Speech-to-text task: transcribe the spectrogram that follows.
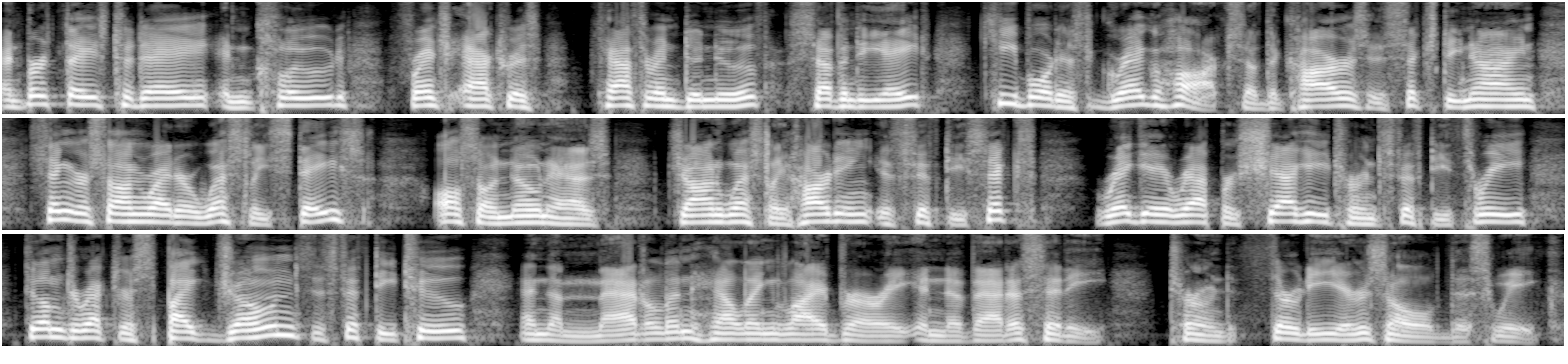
And birthdays today include French actress Catherine Deneuve, 78, keyboardist Greg Hawkes of The Cars is 69, singer songwriter Wesley Stace, also known as John Wesley Harding, is 56, reggae rapper Shaggy turns 53, film director Spike Jonze is 52, and the Madelyn Helling Library in Nevada City turned 30 years old this week.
